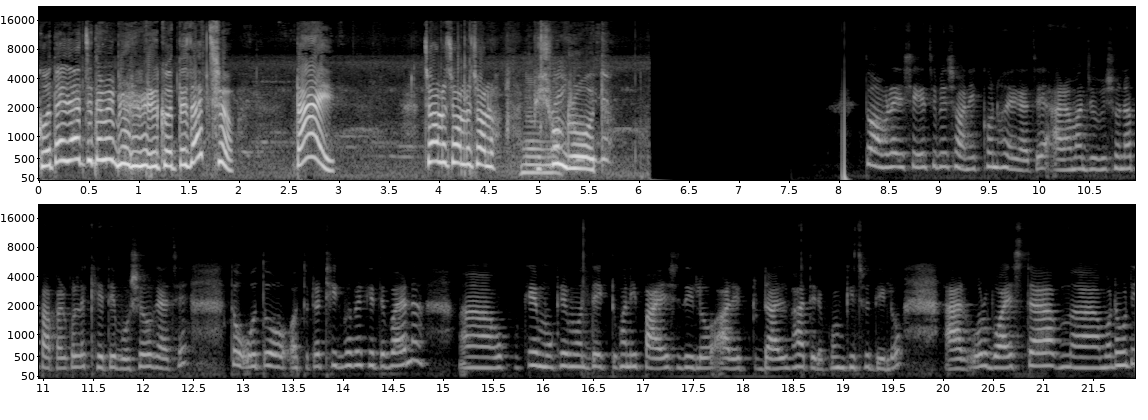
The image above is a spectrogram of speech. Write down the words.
কোথায় যাচ্ছ তুমি? বেরো বেরো করতে যাচ্ছ? তাই? চলো চলো চলো। ভীষণ রোদ। তো আমরা এসে গেছি বেশ অনেকক্ষণ হয়ে গেছে আর আমার জুবি সোনা পাপার কোলে খেতে বসেও গেছে। তো ও তো অতটা ঠিকভাবে খেতে পারে না। ওকে মুখের মধ্যে একটুখানি পায়েস দিল আর একটু ডাল ভাত এরকম কিছু দিল। আর ওর বয়সটা মোটামুটি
